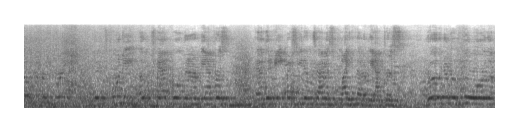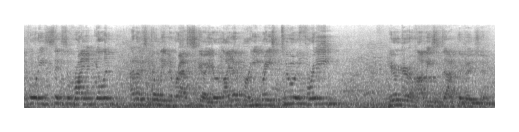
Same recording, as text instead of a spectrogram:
Row number three, the 20 of Chad Gorman out of Beatrice, and the eight machine of Travis Blythe out of Beatrice. Row number four, the 46 of Ryan Gillen out of Sterling, Nebraska. Your lineup for heat race two of three here in your hobby stock division.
